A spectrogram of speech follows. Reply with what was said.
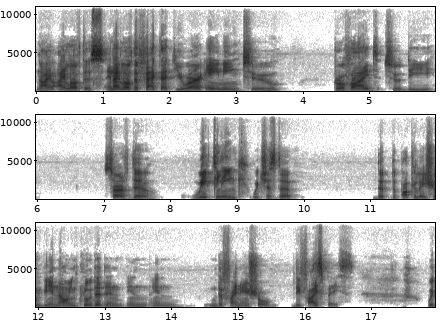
No, I, I love this. And I love the fact that you are aiming to provide to the sort of the weak link, which is the the, the population being now included in, in, in, in the financial DeFi space with,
